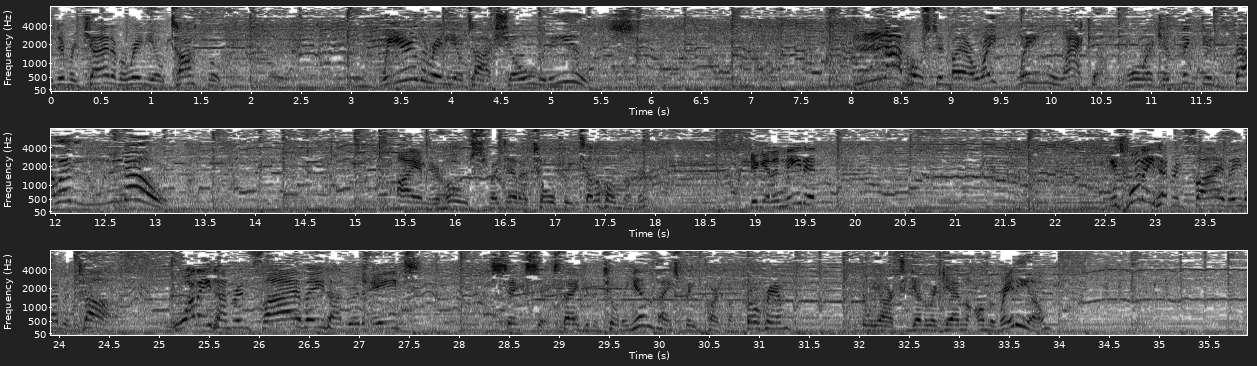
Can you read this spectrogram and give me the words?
A different kind of a radio talk program. We're the radio talk show that is not hosted by a right-wing wacko or a convicted felon. No! I am your host, right down a toll-free telephone number. You're going to need it. It's 1-800-5800-TOM. 1-800-5800-866. Thank you for tuning in. Thanks for being part of our program. Here we are together again on the radio.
